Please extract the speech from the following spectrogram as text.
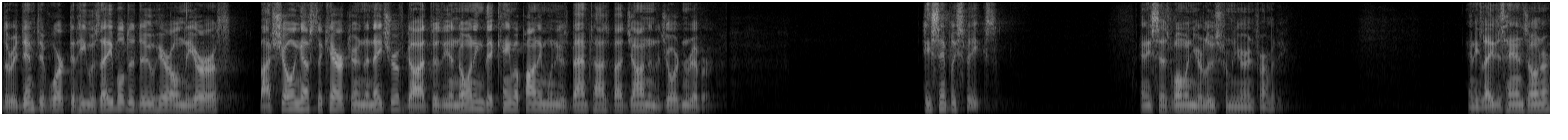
the redemptive work that he was able to do here on the earth by showing us the character and the nature of God through the anointing that came upon him when he was baptized by John in the Jordan River. He simply speaks. And he says, Woman, you're loose from your infirmity. And he laid his hands on her,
